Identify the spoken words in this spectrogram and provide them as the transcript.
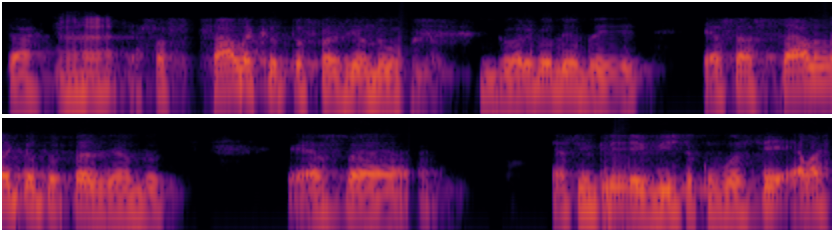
tá? Uhum. Essa sala que eu estou fazendo, agora que eu lembrei, essa sala que eu estou fazendo, essa, essa entrevista com você, ela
